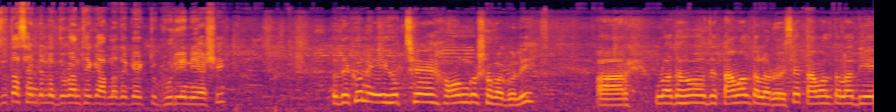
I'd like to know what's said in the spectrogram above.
জুতা স্যান্ডেলের দোকান থেকে আপনাদেরকে একটু ঘুরিয়ে নিয়ে আসি। তো দেখুন, এই হচ্ছে অঙ্গসভা গলি আর পুরাদাহ যে তামালতলা রয়েছে, তামালতলা দিয়ে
